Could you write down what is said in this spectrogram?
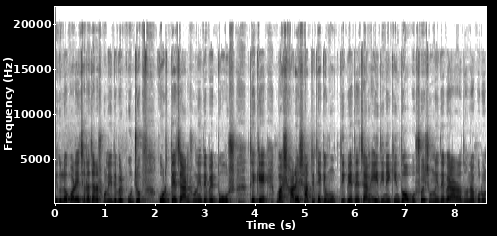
এগুলো করে। এছাড়া যারা শনিদেবের পুজো করতে চান, শনিদেবের দোষ থেকে বা সাড়ে সাতি থেকে মুক্তি পেতে চান, এই দিনে কিন্তু অবশ্যই শনিদেবের আরাধনা করুন।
